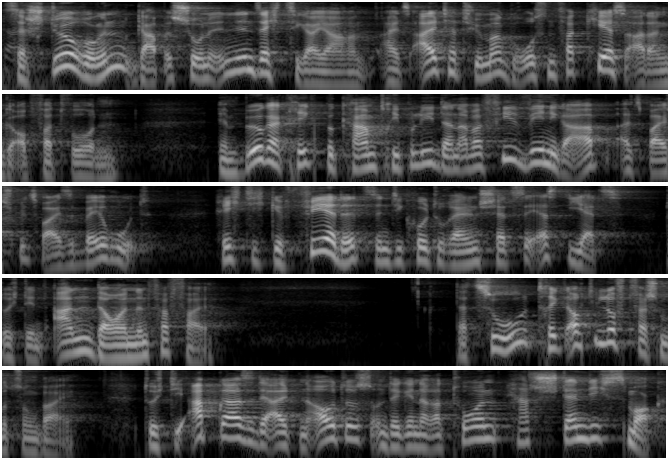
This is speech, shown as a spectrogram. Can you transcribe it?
Zerstörungen gab es schon in den 60er Jahren, als Altertümer großen Verkehrsadern geopfert wurden. Im Bürgerkrieg bekam Tripoli dann aber viel weniger ab als beispielsweise Beirut. Richtig gefährdet sind die kulturellen Schätze erst jetzt durch den andauernden Verfall. Dazu trägt auch die Luftverschmutzung bei. Durch die Abgase der alten Autos und der Generatoren herrscht ständig Smog.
